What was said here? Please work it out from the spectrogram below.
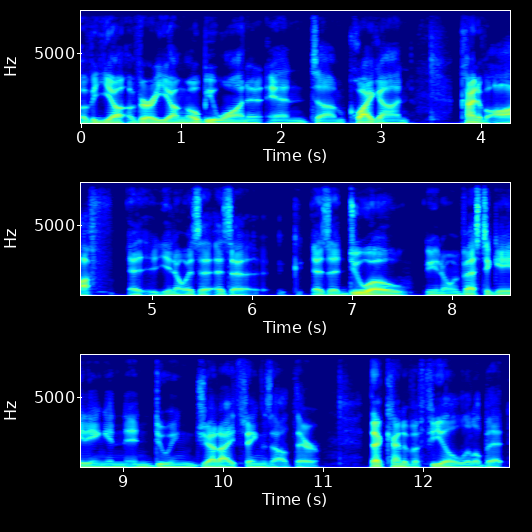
of a, young, a very young Obi Wan and, and um, Qui Gon, kind of off, you know, as a as a as a duo, you know, investigating and, and doing Jedi things out there. That kind of a feel a little bit.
